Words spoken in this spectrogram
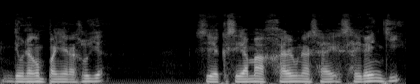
de una compañera suya, que se llama Haruna Sairenji,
